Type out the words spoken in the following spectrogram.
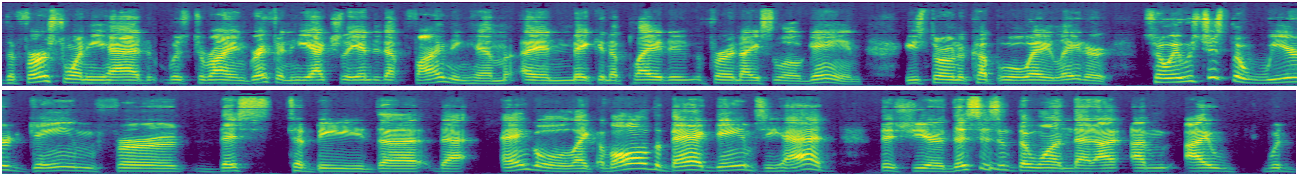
the first one he had was to Ryan Griffin. He actually ended up finding him and making a play to, for a nice little gain. He's thrown a couple away later. So it was just a weird game for this to be the that angle. Like of all the bad games he had this year. This isn't the one that I, I'm I would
